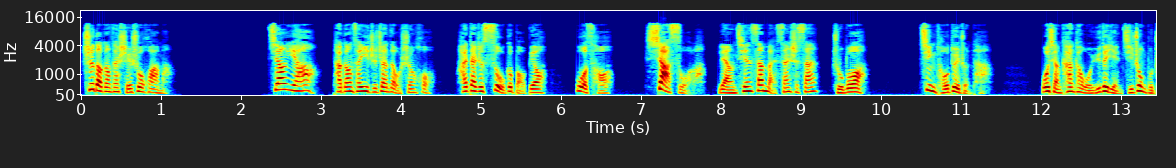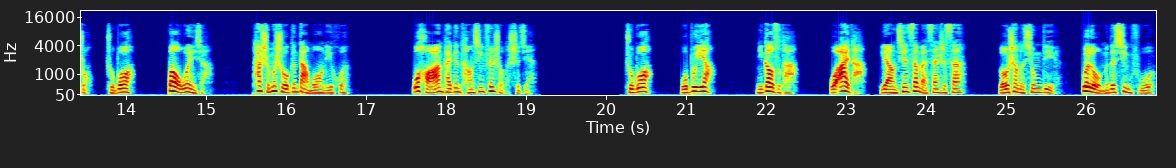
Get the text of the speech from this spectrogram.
知道刚才谁说话吗？江阳，他刚才一直站在我身后，还带着四五个保镖。卧槽，吓死我了！两千三百三十三，主播，镜头对准他，我想看看我鱼的演技重不重。主播，帮我问一下，他什么时候跟大魔王离婚？我好安排跟唐鑫分手的时间。主播，我不一样，你告诉他，我爱他。两千三百三十三，楼上的兄弟为了我们的幸福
